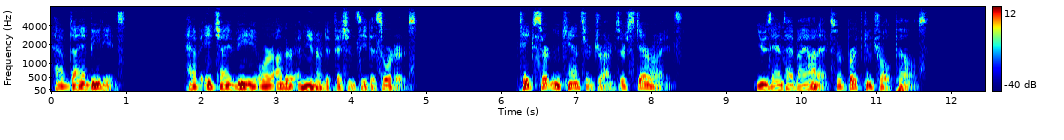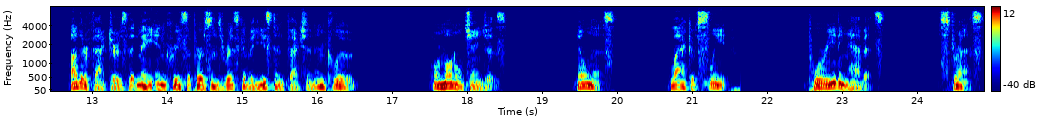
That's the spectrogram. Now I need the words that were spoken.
have diabetes, have HIV or other immunodeficiency disorders, take certain cancer drugs or steroids, use antibiotics or birth control pills. Other factors that may increase a person's risk of a yeast infection include hormonal changes, illness, lack of sleep, poor eating habits, stress.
